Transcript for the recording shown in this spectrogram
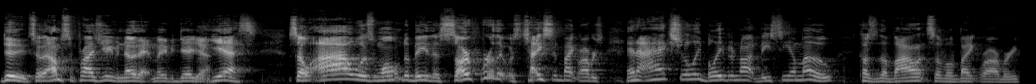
Dude, so I'm surprised you even know that movie, did you? Yes. So I was wanting to be the surfer that was chasing bank robbers, and I actually, believe it or not, VCMO because of the violence of a bank robbery.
